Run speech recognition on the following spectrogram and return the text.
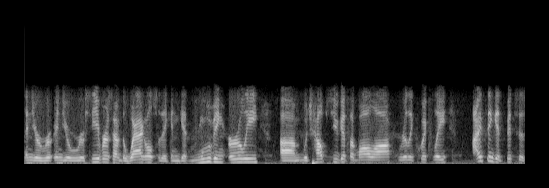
and your and your receivers have the waggle so they can get moving early, um, which helps you get the ball off really quickly. I think it fits his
